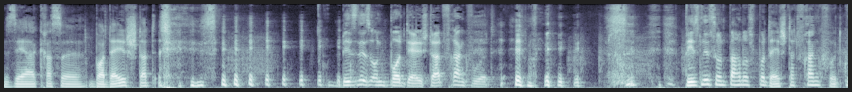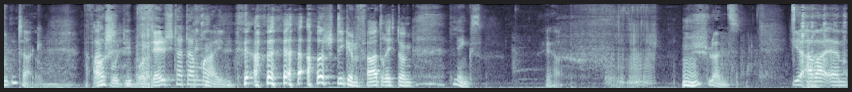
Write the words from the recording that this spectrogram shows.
eine sehr krasse Bordellstadt ist. Business und Bordellstadt Frankfurt. Business und Bahnhof Bordellstadt Frankfurt. Guten Tag. Frankfurt, die Bordellstadt am Main. Ausstieg in Fahrtrichtung links. Ja. Mhm. Schlönz. Hier, aber ähm,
